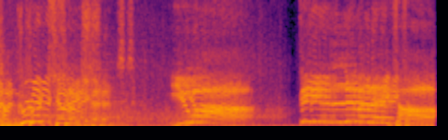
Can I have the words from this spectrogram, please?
Congratulations! You are the Eliminator!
